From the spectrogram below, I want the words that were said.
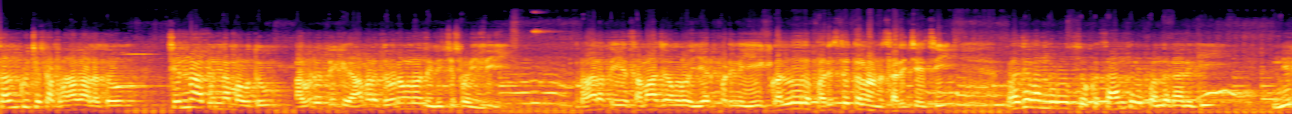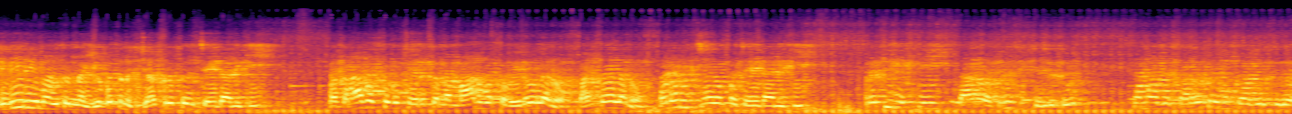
సంకుచిత భావాలతో చిన్న భిన్నమవుతూ అభివృద్ధికి ఆమడ దూరంలో నిలిచిపోయింది. భారతీయ సమాజంలో ఏర్పడిన ఈ కల్లోల పరిస్థితులను సరిచేసి ప్రజలందరూ సుఖశాంతులు పొందడానికి నిర్వీర్యమవుతున్న యువతను జాగృతం చేయడానికి పతనావస్థకు చేరుతున్న మానవత్వ విలువలను బంధాలను పునరుజ్జీవింపజేయడానికి ప్రతి వ్యక్తి తాను అభివృద్ధి చెందుతూ సమాజ సర్వతోముఖాభివృద్ధిలో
